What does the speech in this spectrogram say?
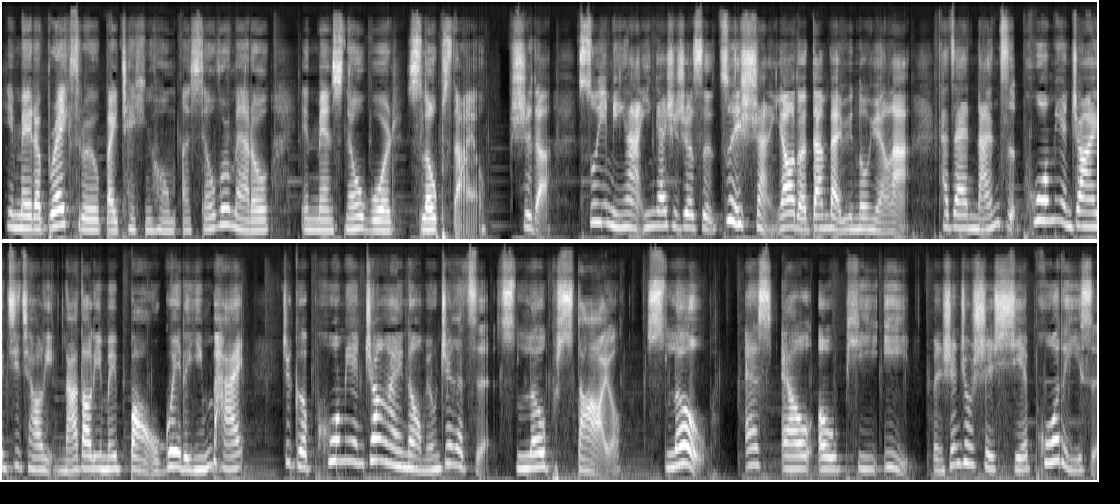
He made a breakthrough by taking home a silver medal in men's snowboard slopestyle. 是的，苏翊鸣啊，应该是这次最闪耀的单板运动员啦。他在男子坡面障碍技巧里拿到了一枚宝贵的银牌。这个坡面障碍呢，我们用这个词 slope style slope s l o p e 本身就是斜坡的意思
